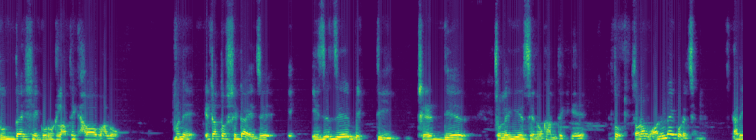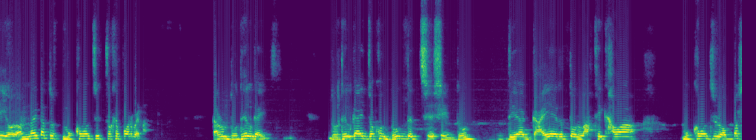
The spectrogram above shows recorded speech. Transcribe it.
দুধ দেয়, সে গরুর লাথি খাওয়া ভালো। মানে এটা তো সেটাই যে এই যে যে ব্যক্তি থ্রেড দিয়ে চলে গিয়েছেন ওখান থেকে। তো চরম অন্যায় করেছেন। আর এই অন্যায়টা তো মুখ্যমন্ত্রীর চোখে পড়বে না। কারণ দুধেল গাই দুধেল গাই যখন দুধ দিচ্ছে, সেই দুধ দেয়া গায়ের তো লাথি খাওয়া মুখ্যমন্ত্রীর অভ্যাস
